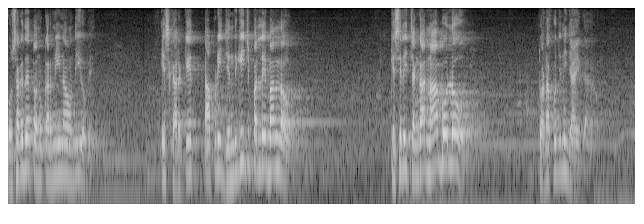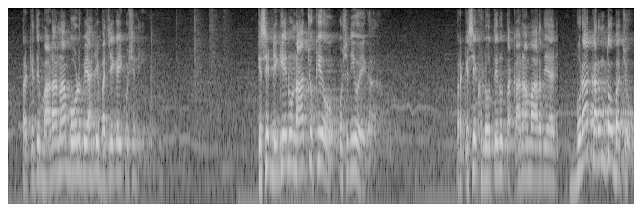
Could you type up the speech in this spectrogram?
ਹੋ ਸਕਦਾ ਤੁਹਾਨੂੰ ਕਰਨੀ ਨਾ ਆਉਂਦੀ ਹੋਵੇ। ਇਸ ਕਰਕੇ ਆਪਣੀ ਜ਼ਿੰਦਗੀ 'ਚ ਪੱਲੇ ਬੰਨ ਲਓ। ਕਿਸੇ ਲਈ ਚੰਗਾ ਨਾ ਬੋਲੋ, ਤੁਹਾਡਾ ਕੁਝ ਨਹੀਂ ਜਾਏਗਾ। ਪਰ ਕਿਤੇ ਮਾੜਾ ਨਾ ਬੋਲ ਬਿਆ ਜੇ ਬਚੇਗਾ ਹੀ ਕੁਝ ਨਹੀਂ। ਕਿਸੇ ਡਿੱਗੇ ਨੂੰ ਨਾ ਚੁੱਕਿਓ ਕੁਝ ਨਹੀਂ ਹੋਏਗਾ। ਪਰ ਕਿਸੇ ਖਲੋਤੇ ਨੂੰ ਧੱਕਾ ਨਾ ਮਾਰ ਦਿਆ ਜੀ। ਬੁਰਾ ਕਰਨ ਤੋਂ ਬਚੋ,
